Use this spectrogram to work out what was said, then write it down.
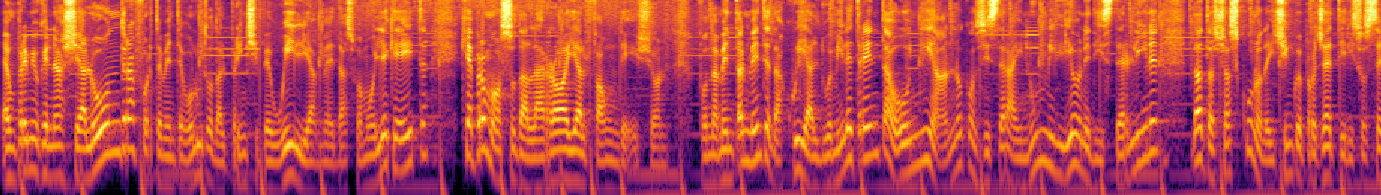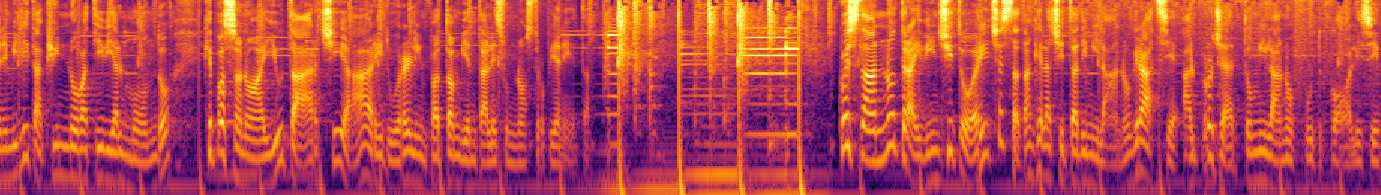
È un premio che nasce a Londra, fortemente voluto dal principe William e da sua moglie Kate, che è promosso dalla Royal Foundation. Fondamentalmente da qui al 2030 ogni anno consisterà in un milione di sterline dato a ciascuno dei cinque progetti di sostenibilità più innovativi al mondo che possono aiutarci a ridurre l'impatto ambientale sul nostro pianeta. Quest'anno tra i vincitori c'è stata anche la città di Milano, grazie al progetto Milano Food Policy.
